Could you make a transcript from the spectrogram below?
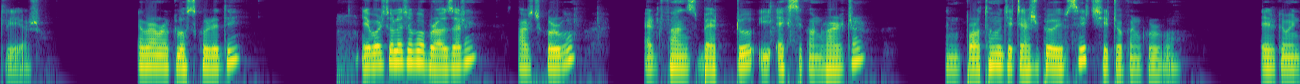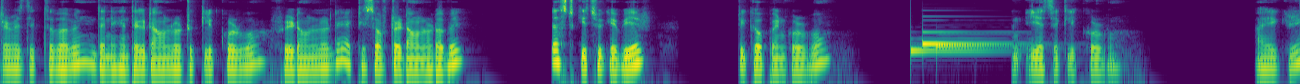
ক্লিয়ার এবার আমরা ক্লোজ করে দিই। এবার চলে যাব ব্রাউজারে সার্চ করব অ্যাডভান্স ব্যাট টু ই এক্সে কনভার্টার প্রথমে যেটা আসবে ওয়েবসাইট সেটা ওপেন করব। এরকম ইন্টারফেস দেখতে পাবেন দেন এখান থেকে ডাউনলোডে ক্লিক করব। ফ্রি ডাউনলোডে একটি সফটওয়্যার ডাউনলোড হবে। জাস্ট কিছু কেবি এর এটিকে ওপেন করব। ইয়েসে ক্লিক করব। আই এগ্রি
